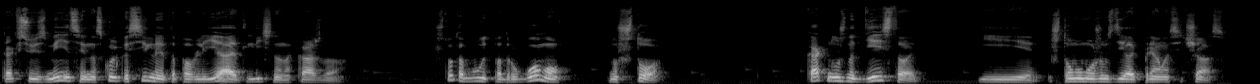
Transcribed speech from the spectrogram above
как все изменится и насколько сильно это повлияет лично на каждого. Что-то будет по-другому, но что? Как нужно действовать и что мы можем сделать прямо сейчас –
